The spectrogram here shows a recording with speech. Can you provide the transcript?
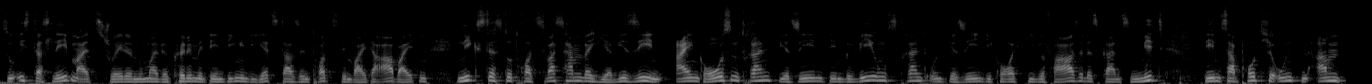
so ist das Leben als Trader nun mal. Wir können mit den Dingen, die jetzt da sind, trotzdem weiter arbeiten. Nichtsdestotrotz, was haben wir hier? Wir sehen einen großen Trend, wir sehen den Bewegungstrend und wir sehen die korrektive Phase des Ganzen mit dem Support hier unten am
